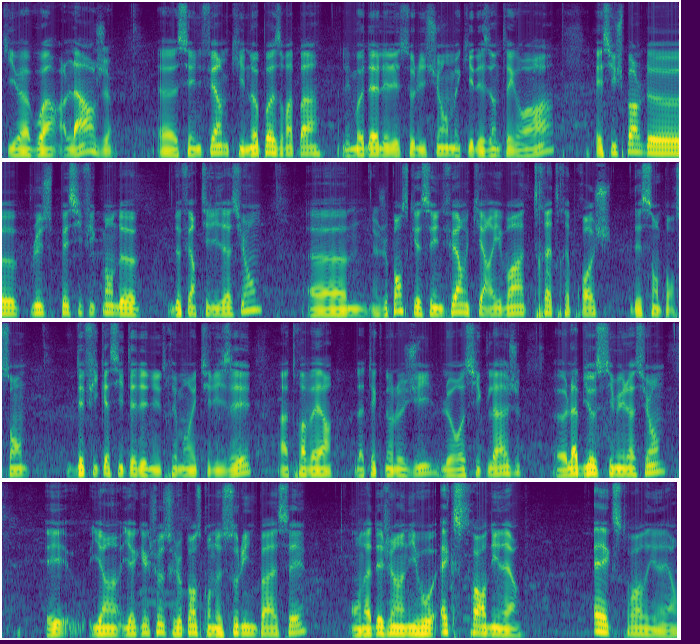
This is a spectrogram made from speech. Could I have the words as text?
qui va avoir large, euh, c'est une ferme qui n'opposera pas les modèles et les solutions, mais qui les intégrera. Et si je parle plus spécifiquement de, fertilisation, je pense que c'est une ferme qui arrivera très très proche des 100% d'efficacité des nutriments utilisés à travers la technologie, le recyclage, euh, la biostimulation. Et il y, a quelque chose que je pense qu'on ne souligne pas assez. On a déjà un niveau extraordinaire, extraordinaire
